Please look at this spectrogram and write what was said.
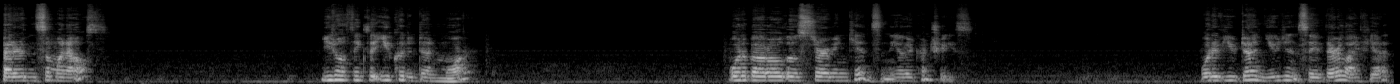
better than someone else? You don't think that you could have done more? What about all those starving kids in the other countries? What have you done? You didn't save their life yet.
